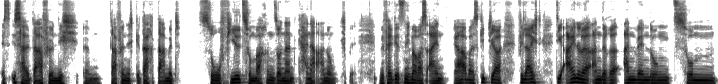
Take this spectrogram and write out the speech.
es ist halt dafür nicht, ähm, dafür nicht gedacht, damit so viel zu machen, sondern keine Ahnung. Ich, mir fällt jetzt nicht mal was ein. Ja, aber es gibt ja vielleicht die ein oder andere Anwendung zum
